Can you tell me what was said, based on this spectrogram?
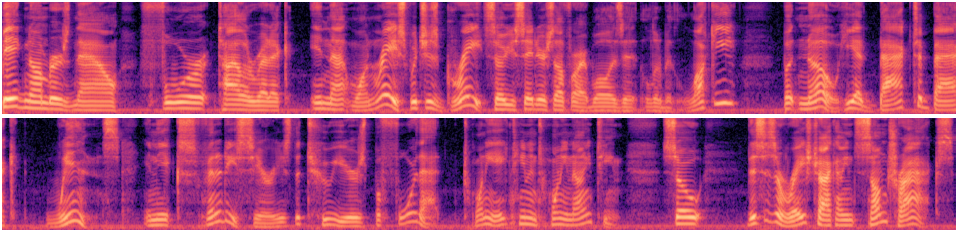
big numbers now for Tyler Reddick in that one race, which is great. So you say to yourself, all right, well, is it a little bit lucky? But no, he had back to back wins in the Xfinity Series the two years before that, 2018 and 2019. So this is a racetrack. I mean, some tracks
